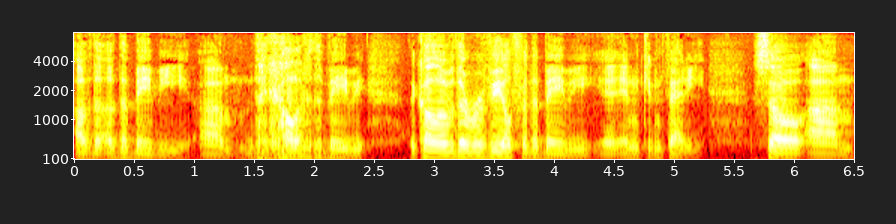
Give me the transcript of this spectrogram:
of the of the baby, um, the color of the baby, the color of the reveal for the baby in, in confetti. So um,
